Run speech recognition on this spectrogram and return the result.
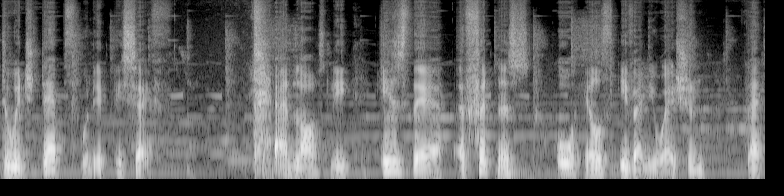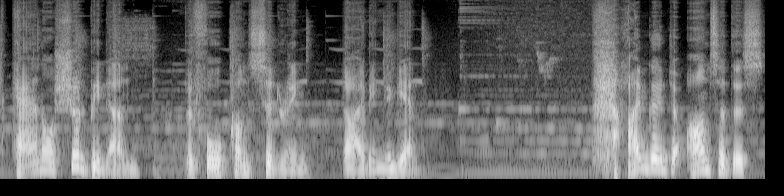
to which depth would it be safe? And lastly, is there a fitness or health evaluation that can or should be done before considering diving again? I'm going to answer this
